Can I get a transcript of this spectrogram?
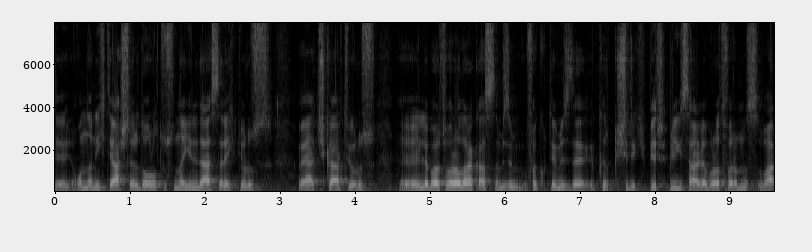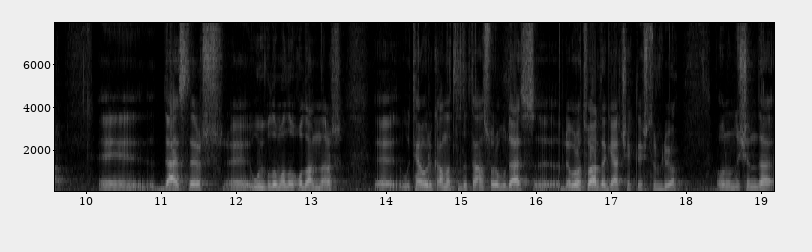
E, Onların ihtiyaçları doğrultusunda yeni dersler ekliyoruz veya çıkartıyoruz. E, laboratuvar olarak aslında bizim fakültemizde 40 kişilik bir bilgisayar laboratuvarımız var. Dersler e, uygulamalı olanlar e, teorik anlatıldıktan sonra bu ders e, laboratuvarda gerçekleştiriliyor. Onun dışında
